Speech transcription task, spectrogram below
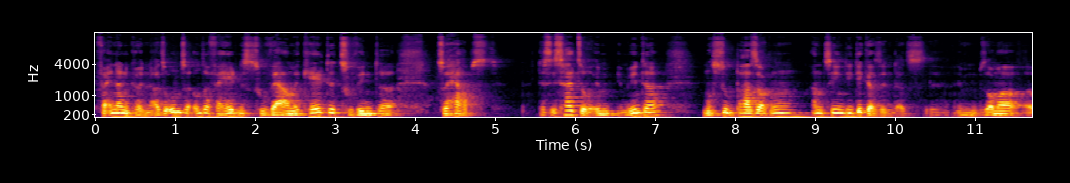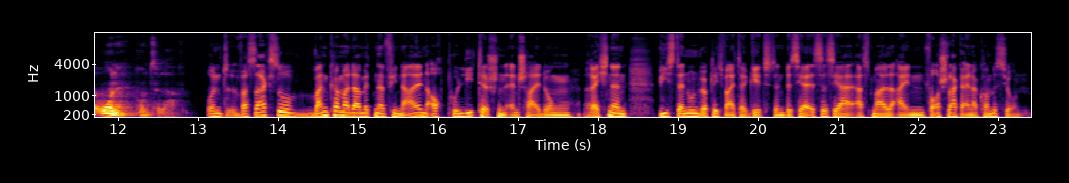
verändern können. Also unser, unser Verhältnis zu Wärme, Kälte, zu Winter, zu Herbst. Das ist halt so. Im, im Winter musst du ein paar Socken anziehen, die dicker sind, als äh, im Sommer äh, ohne rumzulaufen. Und was sagst du, wann können wir da mit einer finalen, auch politischen Entscheidung rechnen, wie es denn nun wirklich weitergeht? Denn bisher ist es ja erstmal ein Vorschlag einer Kommission.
